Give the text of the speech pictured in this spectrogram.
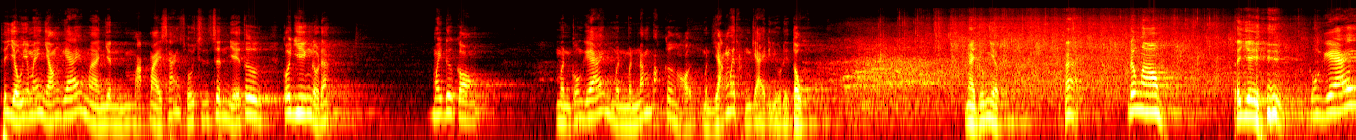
Thí dụ như mấy nhọn gái mà nhìn mặt mày sáng sủa xinh xinh dễ thương có duyên rồi đó. Mấy đứa con mình con gái mình mình nắm bắt cơ hội mình dẫn mấy thằng trai đi vô để tu. Ngày chủ nhật. À, đúng không? Tại vì con gái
